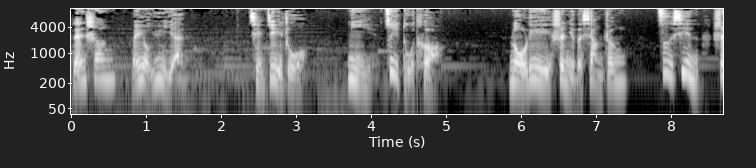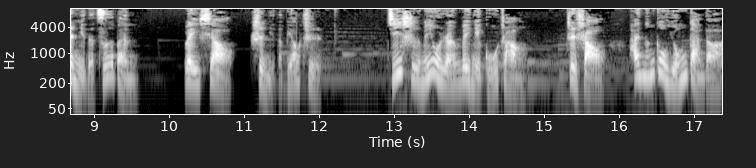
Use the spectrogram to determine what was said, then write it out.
人生没有预言，请记住，你最独特。努力是你的象征，自信是你的资本，微笑是你的标志。即使没有人为你鼓掌，至少还能够勇敢的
